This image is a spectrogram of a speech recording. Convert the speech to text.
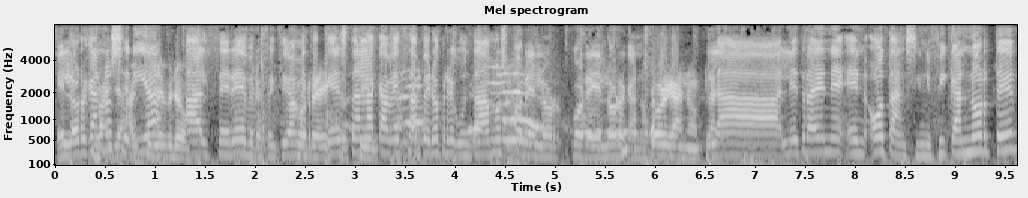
El órgano Vaya, al sería cerebro. al cerebro, efectivamente, que Correcto, está en la cabeza, pero preguntábamos por el, or- por el órgano. Órgano, claro. La letra N en OTAN significa norte.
